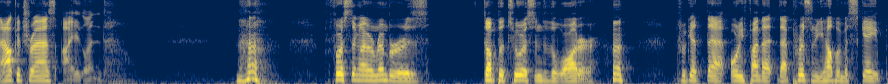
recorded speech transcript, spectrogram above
Alcatraz Island. First thing I remember is dump the tourist into the water. Forget that. Or you find that, that prisoner, you help him escape.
